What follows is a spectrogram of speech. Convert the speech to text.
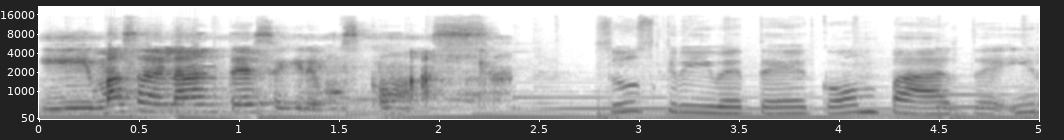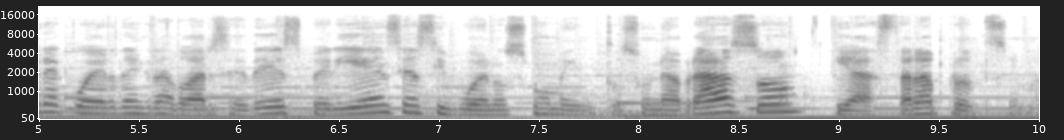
y más adelante seguiremos con más. Suscríbete, comparte y recuerden graduarse de experiencias y buenos momentos. Un abrazo y hasta la próxima.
